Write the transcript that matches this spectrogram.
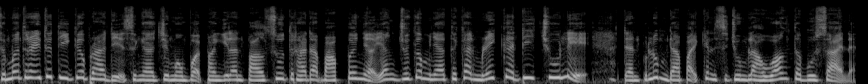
Sementara itu, tiga beradik sengaja membuat panggilan palsu terhadap bapanya yang juga menyatakan mereka diculik dan perlu mendapatkan sejumlah wang tebusan.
